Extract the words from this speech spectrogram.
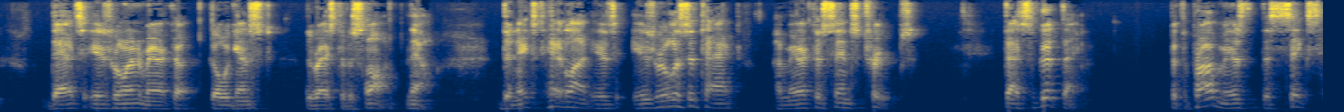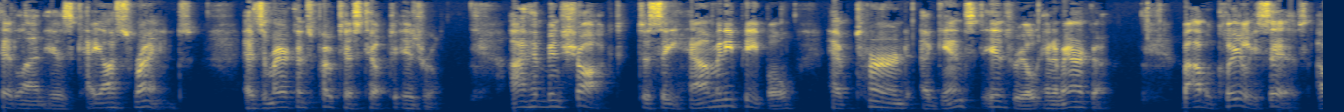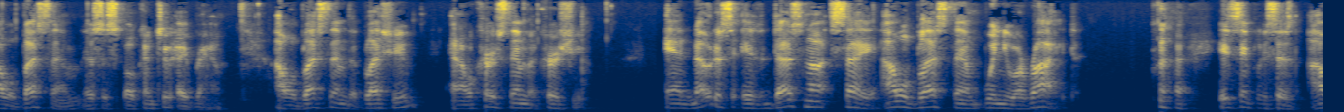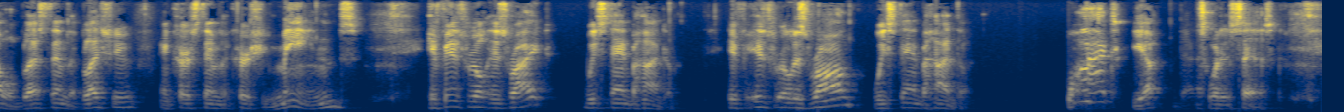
that's Israel and America go against the rest of Islam. Now, the next headline is Israel is attacked, America sends troops. That's a good thing. But the problem is the sixth headline is Chaos Reigns as Americans protest help to Israel. I have been shocked to see how many people have turned against Israel in America. Bible clearly says, I will bless them. This is spoken to Abraham. I will bless them that bless you, and I will curse them that curse you. And notice it does not say, I will bless them when you are right. It simply says, I will bless them that bless you and curse them that curse you. Means if Israel is right, we stand behind them. If Israel is wrong, we stand behind them. What? Yep, that's what it says.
